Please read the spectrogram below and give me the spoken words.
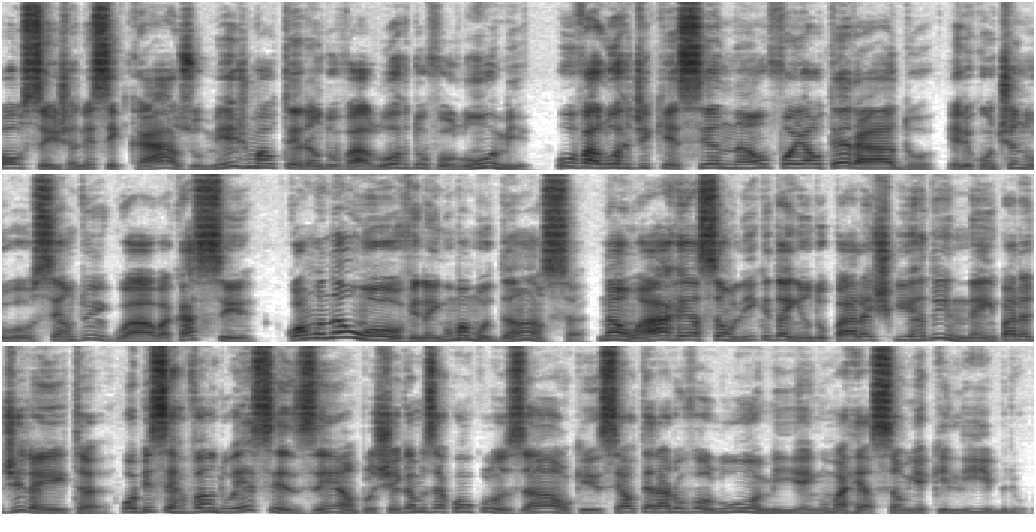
Ou seja, nesse caso, mesmo alterando o valor do volume, o valor de QC não foi alterado, ele continuou sendo igual a Kc. Como não houve nenhuma mudança, não há reação líquida indo para a esquerda e nem para a direita. Observando esse exemplo, chegamos à conclusão que, se alterar o volume em uma reação em equilíbrio,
